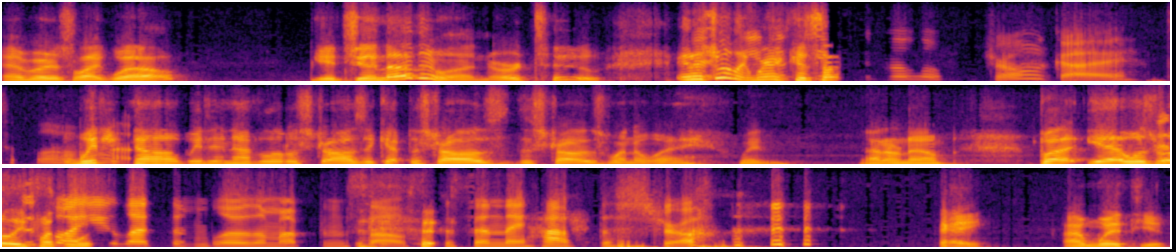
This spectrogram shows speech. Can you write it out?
and we're just like well get you another one or two. And it's really weird because straw guy to blow we didn't no, we didn't have the little straws. They kept the straws. The straws went away. We, I don't know, but yeah, it was really this fun. is to why you let them blow them up themselves, because then they have the straw. Hey, I'm with you.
